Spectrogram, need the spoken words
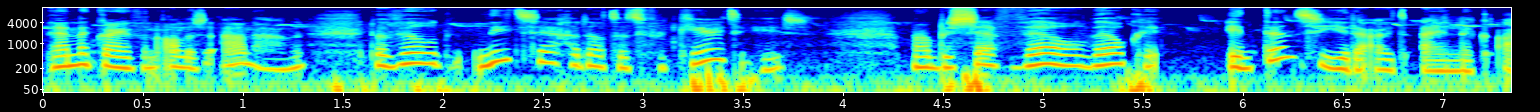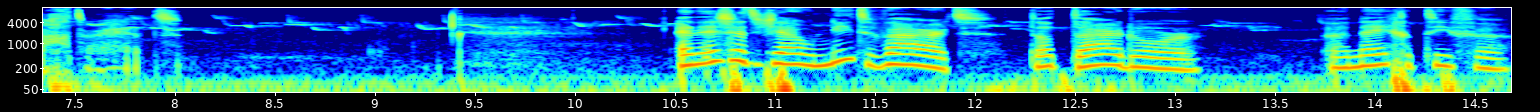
en dan kan je van alles aanhangen. Dat wil ik niet zeggen dat het verkeerd is. Maar besef wel welke intentie je er uiteindelijk achter hebt. En is het jou niet waard dat daardoor een negatieve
